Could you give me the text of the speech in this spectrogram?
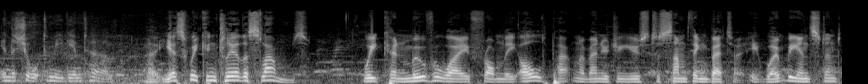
in the short to medium term? Uh, yes, we can clear the slums we can move away from the old pattern of energy use to something better. It won't be instant,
